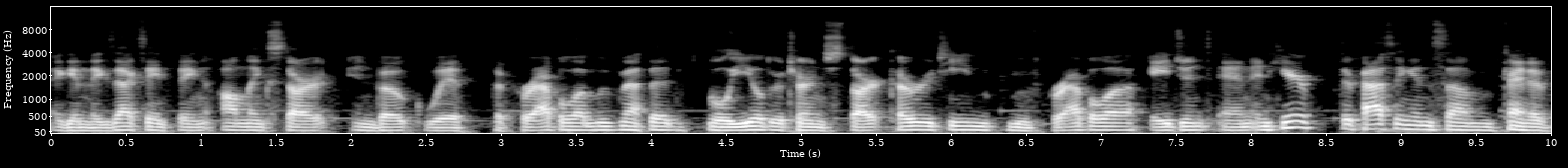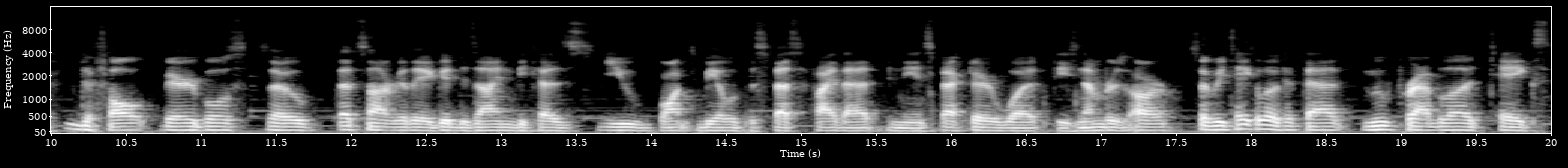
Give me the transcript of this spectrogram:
Again, the exact same thing, onLink start, invoke with the parabola move method. We'll yield return start coroutine, move parabola, agent, and in here they're passing in some kind of default variables. So that's not really a good design because you want to be able to specify that in the inspector what these numbers are. So if we take a look at that, move parabola takes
